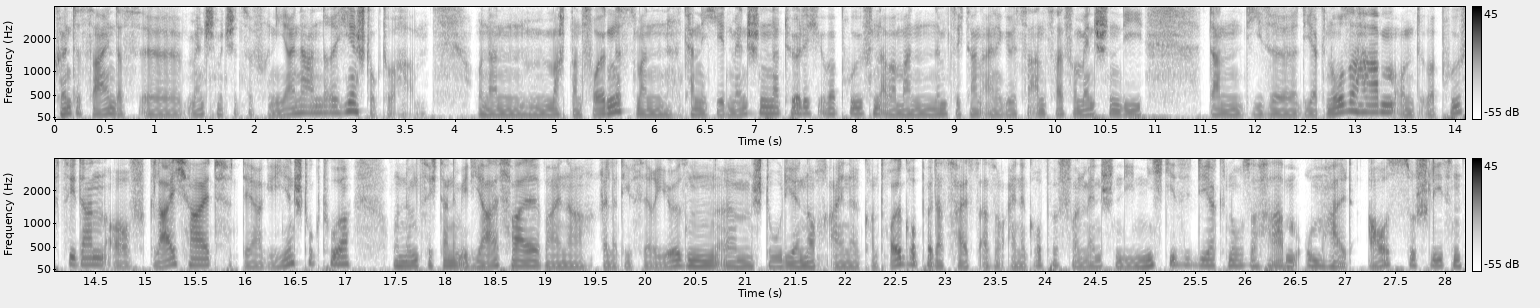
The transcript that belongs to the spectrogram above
könnte es sein, dass äh, Menschen mit Schizophrenie eine andere Hirnstruktur haben. Und dann macht man Folgendes, man kann nicht jeden Menschen natürlich überprüfen, aber man nimmt sich dann eine gewisse Anzahl von Menschen, die dann diese Diagnose haben und überprüft sie dann auf Gleichheit der Gehirnstruktur und nimmt sich dann im Idealfall bei einer relativ seriösen ähm, Studie noch eine Kontrollgruppe, das heißt also eine Gruppe von Menschen, die nicht diese Diagnose haben, um halt auszuschließen,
